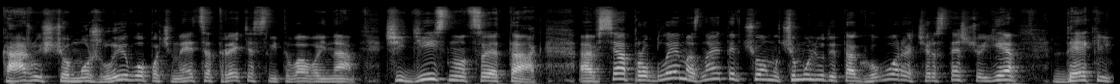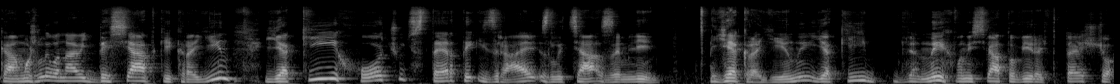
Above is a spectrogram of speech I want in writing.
кажуть, що можливо почнеться третя світова війна. Чи дійсно це так? А вся проблема, знаєте в чому? Чому люди так говорять? Через те, що є декілька, а можливо навіть десятки країн, які хочуть стерти Ізраїль з лиця землі. Є країни, які для них вони свято вірять в те, що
